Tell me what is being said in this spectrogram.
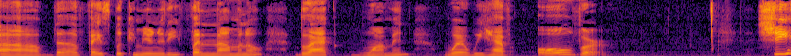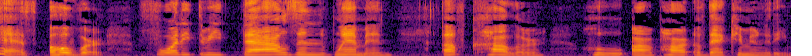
of the Facebook community, Phenomenal Black Woman, where we have over, she has over 43,000 women of color who are part of that community.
